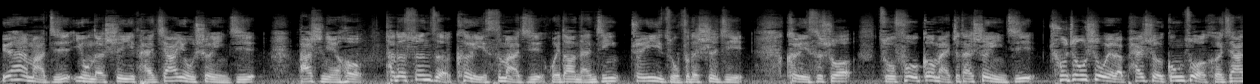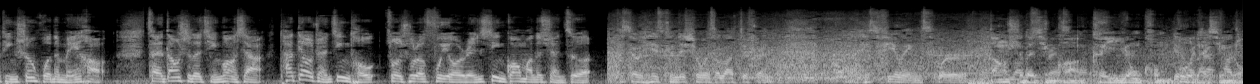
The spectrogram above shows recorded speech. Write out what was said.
约翰马吉用的是一台家用摄影机。八十年后，他的孙子克里斯马吉回到南京追忆祖父的事迹。克里斯说，祖父购买这台摄影机初衷是为了拍摄工作和家庭生活的美好。在当时的情况下，他调转镜头，做出了富有人性光芒的选择。So his condition was a lot different. 当时的情况可以用恐怖来形容。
